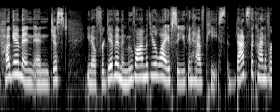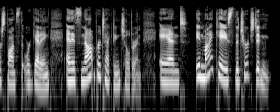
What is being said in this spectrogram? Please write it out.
hug him and, and just, you know, forgive him and move on with your life so you can have peace. That's the kind of response that we're getting. And it's not protecting children. And in my case, the church didn't,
